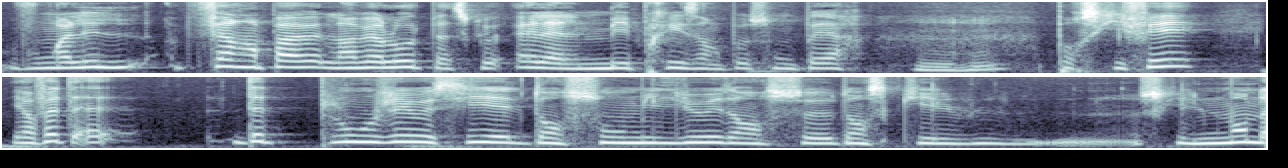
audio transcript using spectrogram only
vont aller faire un pas l'un vers l'autre parce que elle elle méprise un peu son père Mhm. pour ce qu'il fait et en fait d'être plongée aussi dans son milieu et dans ce dans ce qu'il ce qu'il demande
